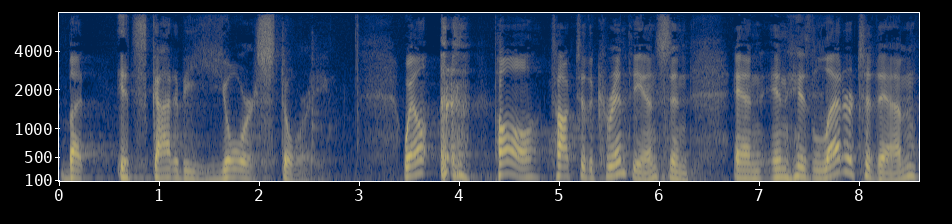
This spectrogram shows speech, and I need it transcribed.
but it's got to be your story. Well, Paul talked to the Corinthians, and, and in his letter to them,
